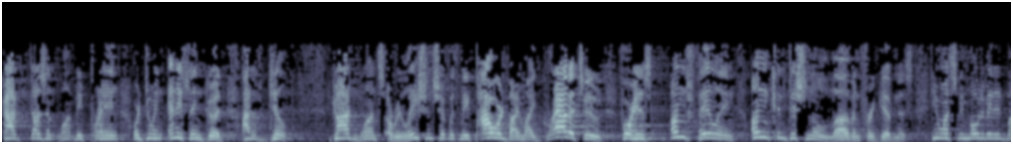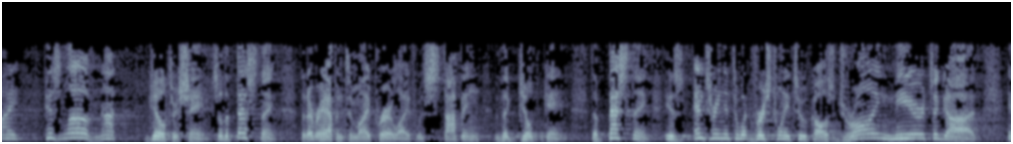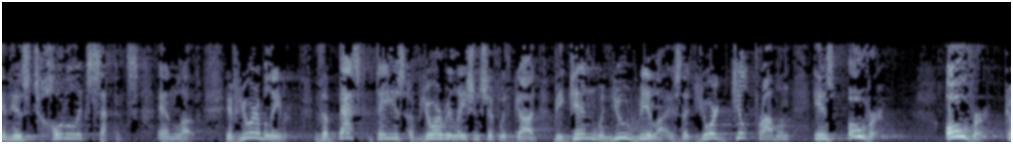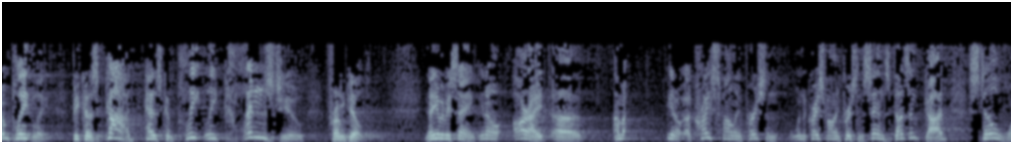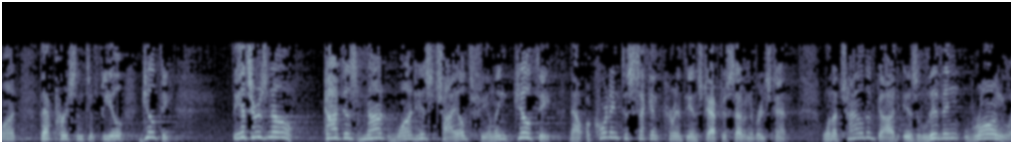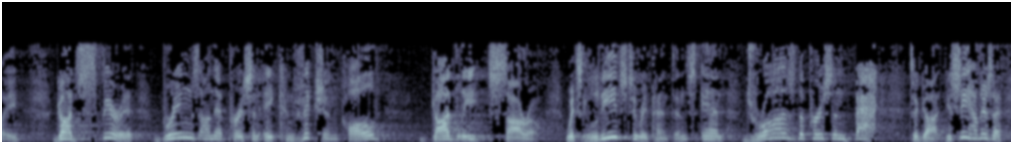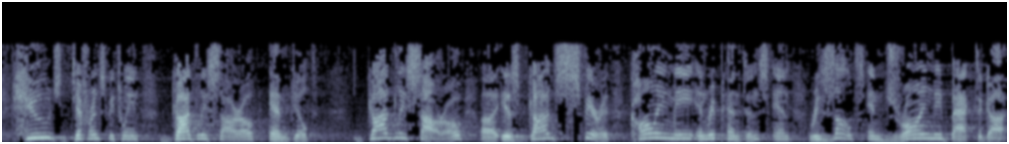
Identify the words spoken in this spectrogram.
God doesn't want me praying or doing anything good out of guilt. God wants a relationship with me powered by my gratitude for His unfailing, unconditional love and forgiveness. He wants be motivated by His love, not guilt or shame. So the best thing that ever happened to my prayer life was stopping the guilt game. The best thing is entering into what verse 22 calls drawing near to God in His total acceptance and love. If you're a believer, the best days of your relationship with God begin when you realize that your guilt problem is over. Over completely because God has completely cleansed you from guilt. Now you may be saying, you know, all right, uh, I'm a, you know, a Christ following person, when a Christ following person sins, doesn't God still want that person to feel guilty? The answer is no. God does not want his child feeling guilty. Now, according to 2 Corinthians chapter 7 verse 10, when a child of God is living wrongly, God's Spirit brings on that person a conviction called godly sorrow, which leads to repentance and draws the person back to God. You see how there's a huge difference between godly sorrow and guilt? Godly sorrow uh, is God's Spirit calling me in repentance and results in drawing me back to God.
